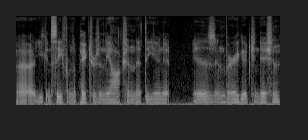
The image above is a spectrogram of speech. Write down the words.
Uh, you can see from the pictures in the auction that the unit is in very good condition.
